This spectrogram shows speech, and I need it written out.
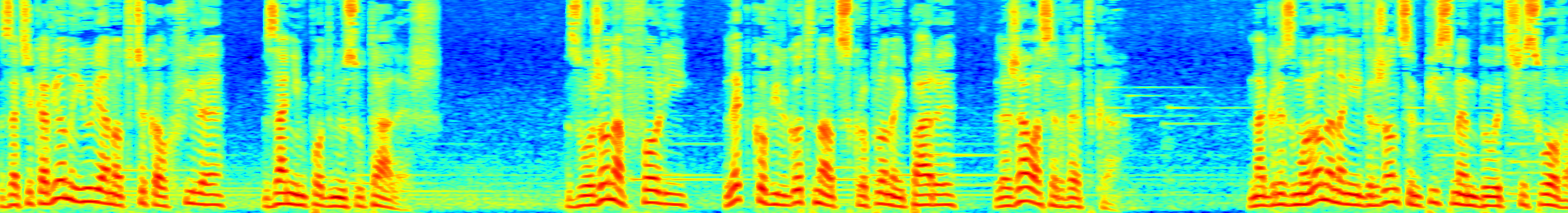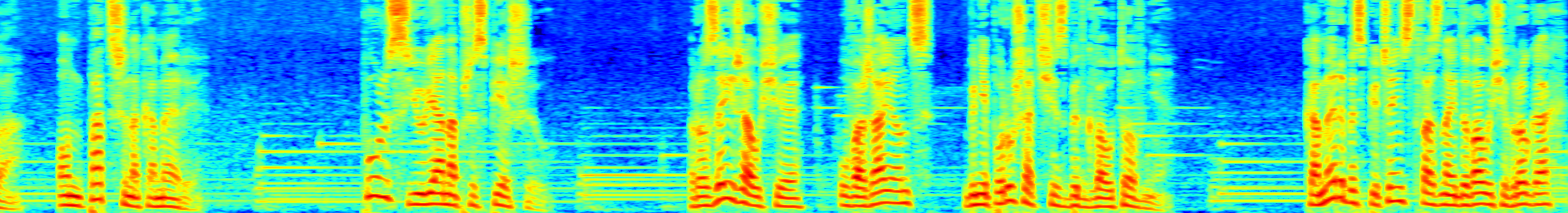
Zaciekawiony Julian odczekał chwilę, zanim podniósł talerz. Złożona w folii, lekko wilgotna od skroplonej pary, leżała serwetka. Nagryzmolone na niej drżącym pismem były trzy słowa. On patrzy na kamery. Puls Juliana przyspieszył. Rozejrzał się, uważając, by nie poruszać się zbyt gwałtownie. Kamery bezpieczeństwa znajdowały się w rogach,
